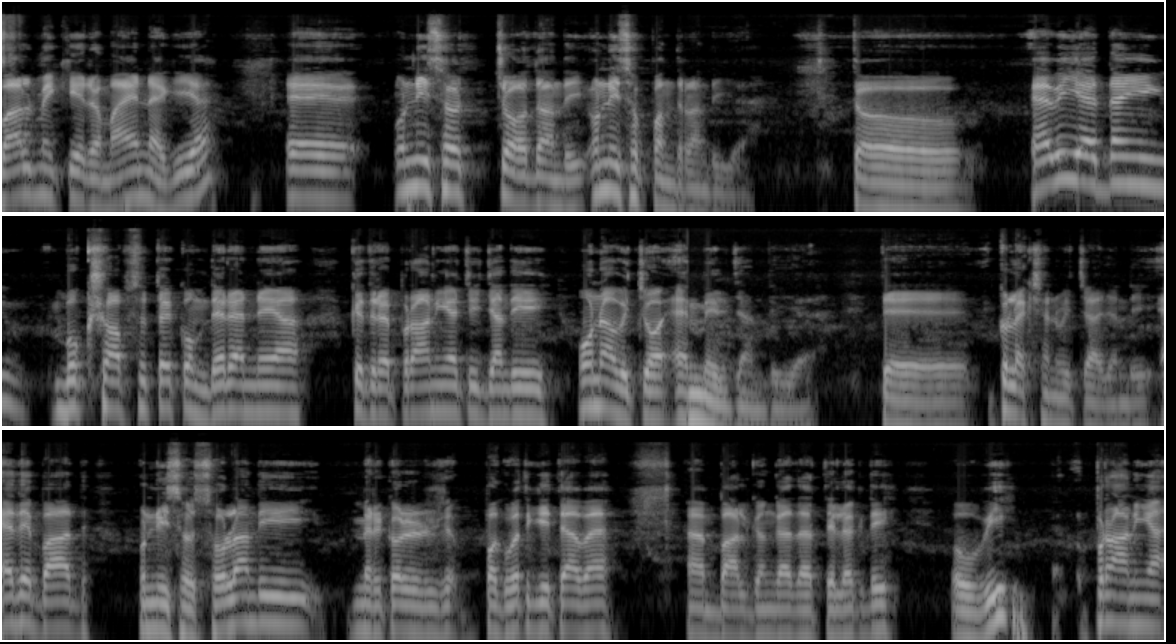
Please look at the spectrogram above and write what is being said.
ਬਾਲਮੀਕੀ ਰਮਾਇਣ ਹੈਗੀ ਹੈ। ਇਹ 1914 ਦੀ 1915 ਦੀ ਹੈ। ਤੋ ਇਹ ਵੀ ਐਦਾਂ ਹੀ ਬੁੱਕ ਸ਼ਾਪਸ ਉੱਤੇ ਘੁੰਮਦੇ ਰਹਿੰਦੇ ਆ ਕਿਧਰੇ ਪੁਰਾਣੀਆਂ ਚੀਜ਼ਾਂ ਦੀ ਉਹਨਾਂ ਵਿੱਚੋਂ ਇਹ ਮਿਲ ਜਾਂਦੀ ਹੈ ਤੇ ਕਲੈਕਸ਼ਨ ਵਿੱਚ ਆ ਜਾਂਦੀ। ਇਹਦੇ ਬਾਅਦ 1916 ਦੀ ਮੇਰੇ ਕੋਲ ਭਗਵਤ ਗੀਤਾ ਵਾ ਅ, ਬਾਲ ਗੰਗਾ ਦਾ ਤਿਲਕ ਦੀ ਉਹ ਵੀ ਪੁਰਾਣੀਆਂ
